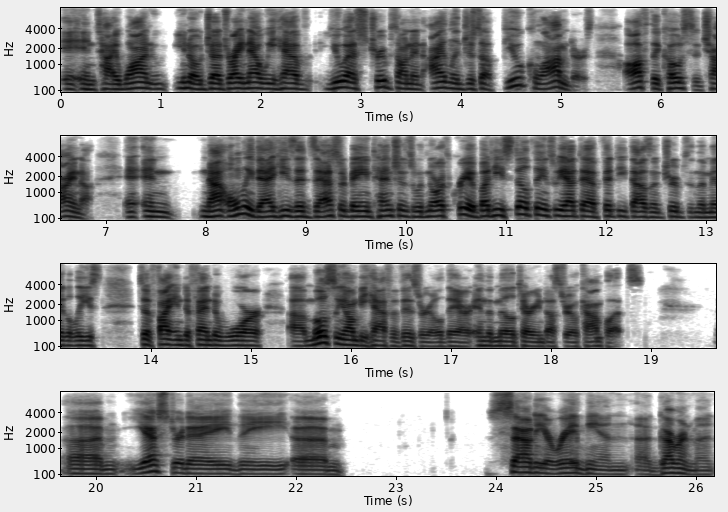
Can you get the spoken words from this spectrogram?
in Taiwan, you know, Judge, right now we have U.S. troops on an island just a few kilometers off the coast of China. And, and not only that, he's exacerbating tensions with North Korea, but he still thinks we have to have 50,000 troops in the Middle East to fight and defend a war, uh, mostly on behalf of Israel there in the military industrial complex. Um, yesterday, the um, Saudi Arabian uh, government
